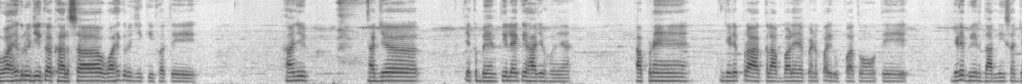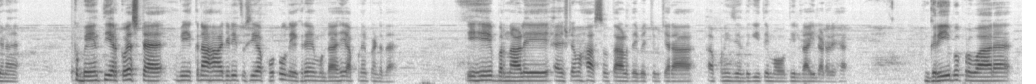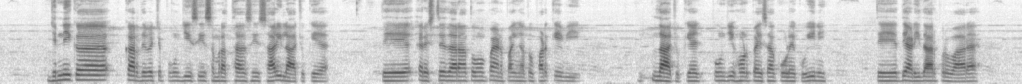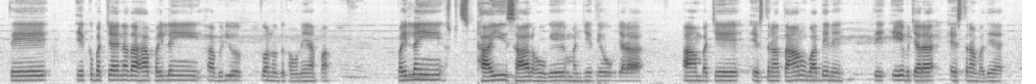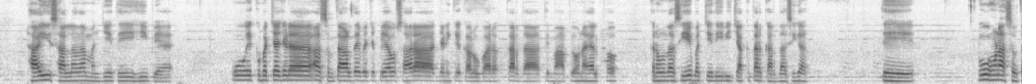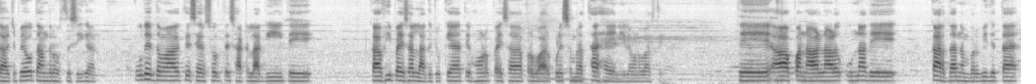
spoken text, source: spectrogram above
ਵਾਹਿਗੁਰੂ ਜੀ ਕਾ ਖਾਲਸਾ, ਵਾਹਿਗੁਰੂ ਜੀ ਕੀ ਫਤਿਹ। ਹਾਂਜੀ, ਅੱਜ ਇੱਕ ਬੇਨਤੀ ਲੈ ਕੇ ਹਾਜ਼ਰ ਹੋਏ ਆ ਆਪਣੇ ਜਿਹੜੇ ਭਰਾ ਕਲੱਬ ਵਾਲੇ ਆ, ਪਿੰਡ ਭਾਈ ਰੂਪਾ ਤੋਂ ਤੇ ਜਿਹੜੇ ਵੀਰਦਾਨੀ ਸੱਜਣ ਹੈ ਇੱਕ ਬੇਨਤੀ ਰਿਕੁਐਸਟ ਹੈ ਵੀ ਇੱਕ ਨਾ ਹਾਂ ਜਿਹੜੀ ਤੁਸੀਂ ਆ ਫੋਟੋ ਦੇਖ ਰਹੇ ਮੁੰਡਾ, ਇਹ ਆਪਣੇ ਪਿੰਡ ਦਾ ਇਹ ਬਰਨਾਲੇ ਐਸਟਮ ਹਸਪਤਾਲ ਦੇ ਵਿੱਚ ਵਿਚਾਰਾ ਆਪਣੀ ਜ਼ਿੰਦਗੀ ਤੇ ਮੌਤ ਦੀ ਲੜਾਈ ਲੜ ਰਿਹਾ। ਹੈ ਗਰੀਬ ਪਰਿਵਾਰ ਹੈ, ਜਿੰਨੀ ਕ ਘਰ ਦੇ ਵਿੱਚ ਪੂੰਜੀ ਸੀ, ਸਮਰੱਥਾ ਸੀ, ਸਾਰੀ ਲਾ ਚੁੱਕੇ ਹੈ ਤੇ ਰਿਸ਼ਤੇਦਾਰਾਂ ਤੋਂ, ਭੈਣ ਭਾਈਆਂ ਤੋਂ ਫੜ ਕੇ ਵੀ ਲਾ ਚੁੱਕੇ ਹੈ। ਪੂੰਜੀ ਹੁਣ ਪੈਸਾ ਕੋਲੇ ਕੋਈ ਨਹੀਂ ਤੇ ਦਿਹਾੜੀਦਾਰ ਪਰਿਵਾਰ ਹੈ ਤੇ ਇੱਕ ਬੱਚਾ ਇਹਨਾਂ ਦਾ ਆ ਪਹਿਲਾਂ ਹੀ ਆ ਵੀਡੀਓ ਤੁਹਾਨੂੰ ਦਿਖਾਉਨੇ ਆ ਆਪਾਂ। ਪਹਿਲਾਂ ਹੀ 28 ਸਾਲ ਹੋ ਗਏ ਮੰਜੇ ਤੇ ਉਹ ਵਿਚਾਰਾ ਆਮ ਬੱਚੇ ਇਸ ਤਰ੍ਹਾਂ ਤਾਂ ਨੂੰ ਵਾਧੇ ਨੇ ਤੇ ਇਹ ਵਿਚਾਰਾ ਇਸ ਤਰ੍ਹਾਂ ਵਧਿਆ ਹੈ। 28 ਸਾਲਾਂ ਦਾ ਮੰਜੇ ਤੇ ਹੀ ਪਿਆ ਉਹ ਇੱਕ ਬੱਚਾ ਜਿਹੜਾ ਹਸਪਤਾਲ ਦੇ ਵਿੱਚ ਪਿਆ, ਉਹ ਸਾਰਾ ਜਾਣੀ ਕਿ ਕਾਰੋਬਾਰ ਘਰ ਦਾ ਤੇ ਮਾਪਿਓ ਨਾਲ ਹੈਲਪ ਕਰਾਉਂਦਾ ਸੀ। ਇਹ ਬੱਚੇ ਦੀ ਵੀ ਚੱਕ ਧਰ ਕਰਦਾ ਸੀਗਾ ਤੇ ਉਹ ਹੁਣ ਹਸਪਤਾਲ 'ਚ ਪਿਆ, ਉਹ ਤੰਦਰੁਸਤ ਸੀਗਾ। ਉਹਦੇ ਦਿਮਾਗ ਤੇ ਸਿਰ ਸੁਰ ਤੇ ਸੱਟ ਲੱਗ ਗਈ ਤੇ ਕਾਫੀ ਪੈਸਾ ਲੱਗ ਚੁੱਕਿਆ ਤੇ ਹੁਣ ਪੈਸਾ ਪਰਿਵਾਰ ਕੋਲੇ ਸਮਰੱਥਾ ਹੈ ਨਹੀਂ ਲਾਉਣ ਵਾਸਤੇ। ਤੇ ਆ ਆਪਾਂ ਨਾਲ ਨਾਲ ਉਹਨਾਂ ਦੇ ਘਰ ਦਾ ਨੰਬਰ ਵੀ ਦਿੱਤਾ ਹੈ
